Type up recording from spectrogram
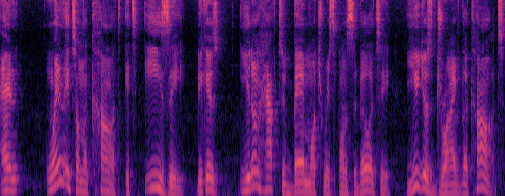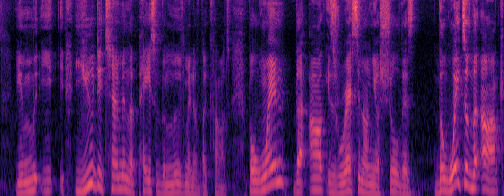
And when it's on the cart, it's easy because you don't have to bear much responsibility. You just drive the cart. You, you, you determine the pace of the movement of the cart. But when the ark is resting on your shoulders, the weight of the ark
